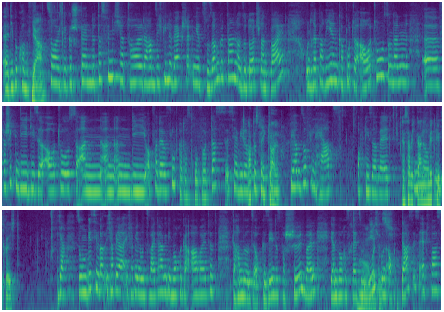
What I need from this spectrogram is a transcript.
äh, die bekommen Ja. Fahrzeuge gespendet. Das finde ich ja toll. Da haben sich viele Werkstätten jetzt zusammengetan, also deutschlandweit, und reparieren kaputte Autos und dann äh, verschicken die diese Autos an, an, an die Opfer der Flutkatastrophe. Das ist ja wieder. Ach, das finde ich toll. Wir haben so viel Herz auf dieser Welt. Das habe ich gar nicht mitgekriegt. Ja, so ein bisschen was. Ich habe ja, ich hab ja nur zwei Tage die Woche gearbeitet. Da haben wir uns ja auch gesehen. Das war schön, weil Jan Boris Rätz Oh, und ich, und auch das ist etwas,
